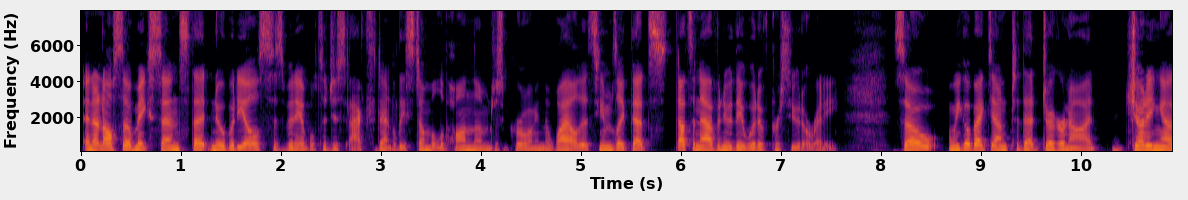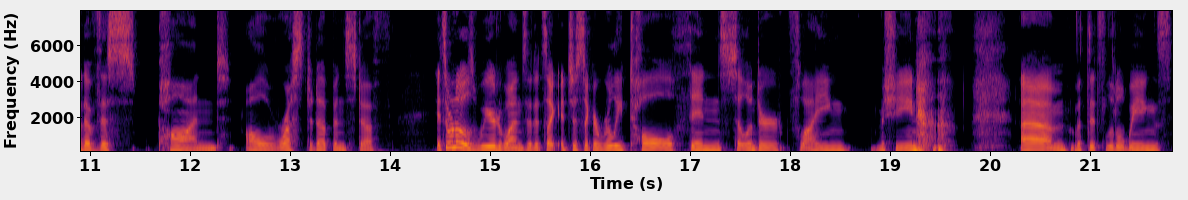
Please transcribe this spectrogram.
And it also makes sense that nobody else has been able to just accidentally stumble upon them just growing in the wild. It seems like that's that's an avenue they would have pursued already. So when we go back down to that juggernaut jutting out of this pond, all rusted up and stuff. It's one of those weird ones that it's like it's just like a really tall, thin cylinder flying machine um, with its little wings.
